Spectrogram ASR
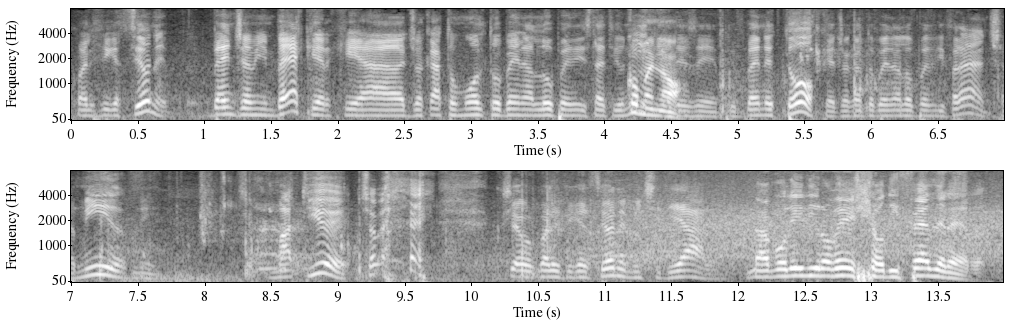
qualificazione Benjamin Becker che ha giocato molto bene all'Open degli Stati Uniti Come no? ad esempio Benetton che ha giocato bene all'Open di Francia Mirni Mathieu cioè, c'è una qualificazione micidiale La volée di rovescio di Federer.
